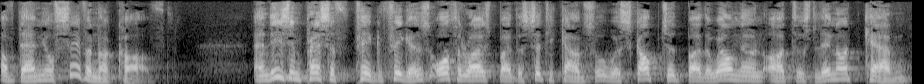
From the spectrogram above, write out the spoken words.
of Daniel 7 are carved. And these impressive fig- figures, authorized by the city council, were sculptured by the well known artist Leonard Kern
